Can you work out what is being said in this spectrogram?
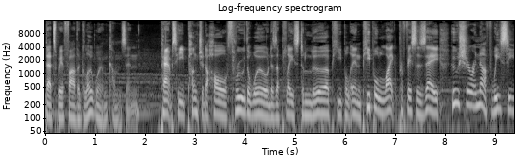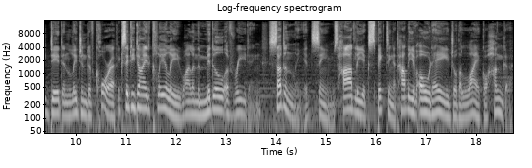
that's where Father Glowworm comes in. Perhaps he punctured a hole through the world as a place to lure people in. People like Professor Zei, who sure enough we see dead in Legend of Korra, except he died clearly while in the middle of reading. Suddenly, it seems, hardly expecting it, hardly of old age or the like or hunger.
